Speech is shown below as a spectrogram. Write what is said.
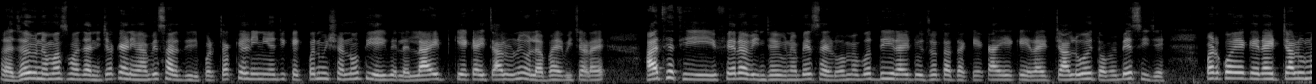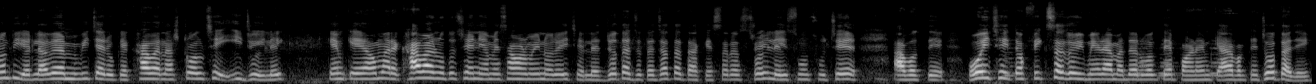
એટલે જયું ને મસ્ત મજાની ચકેડીમાં બેસાડી દીધી. પણ ચકેડીની હજી કંઈક પરમિશન નહોતી આવી. એટલે લાઇટ કે કાંઈ ચાલુ નહીં ઓલા ભાઈ બિચારાએ હાથેથી ફેરવીને જયું ને બેસાડ્યું. અમે બધી રાઈડો જોતા હતા કે કાંઈ એકેય રાઇડ ચાલુ હોય તો અમે બેસી જાય પણ કોઈ એકેય રાઇડ ચાલુ નહોતી. એટલે હવે અમે વિચાર્યું કે ખાવાના સ્ટોલ છે એ જોઈ લઈ કેમ કે અમારે ખાવાનું તો છે નહીં અમે શ્રાવણ મહિનો રહી છે એટલે જોતા જોતા જતા હતા કે સરસ જોઈ લઈ શું શું છે. આ વખતે હોય છે તો ફિક્સ જ હોય મેળામાં દર વખતે, પણ એમ કે આ વખતે જોતા જઈ.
